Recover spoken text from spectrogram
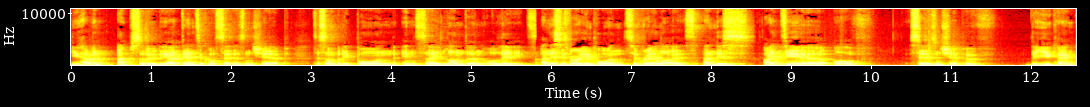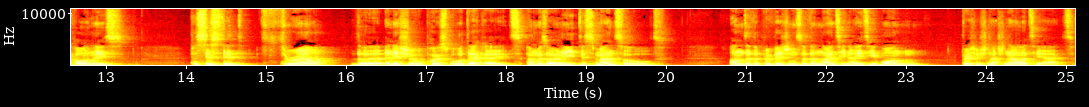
you have an absolutely identical citizenship to somebody born in, say, London or Leeds. And this is very important to realise. And this idea of citizenship of the UK and colonies persisted throughout the initial post war decades and was only dismantled under the provisions of the 1981 British Nationality Act.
